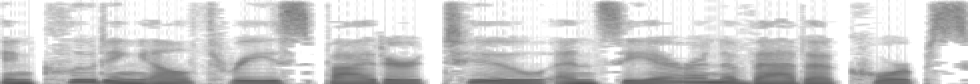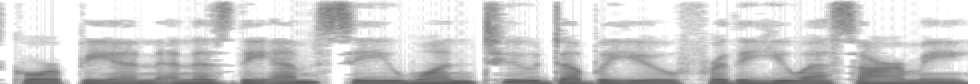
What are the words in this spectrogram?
including L3 Spider 2 and Sierra Nevada Corps Scorpion and as the MC-12W for the U.S. Army.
